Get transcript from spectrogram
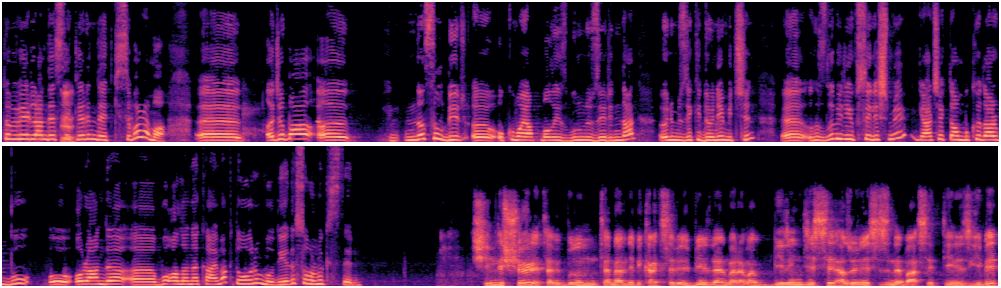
Tabii verilen desteklerin de etkisi var ama e, acaba e, nasıl bir e, okuma yapmalıyız bunun üzerinden önümüzdeki dönem için e, hızlı bir yükseliş mi? Gerçekten bu kadar bu o, oranda e, bu alana kaymak doğru mu diye de sormak isterim. Şimdi şöyle tabii bunun temelde birkaç sebebi birden var ama birincisi az önce sizin de bahsettiğiniz gibi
